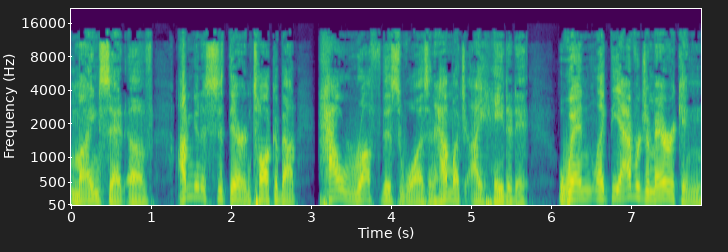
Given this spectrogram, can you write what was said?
mindset of, I'm going to sit there and talk about how rough this was and how much I hated it when like the average American,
